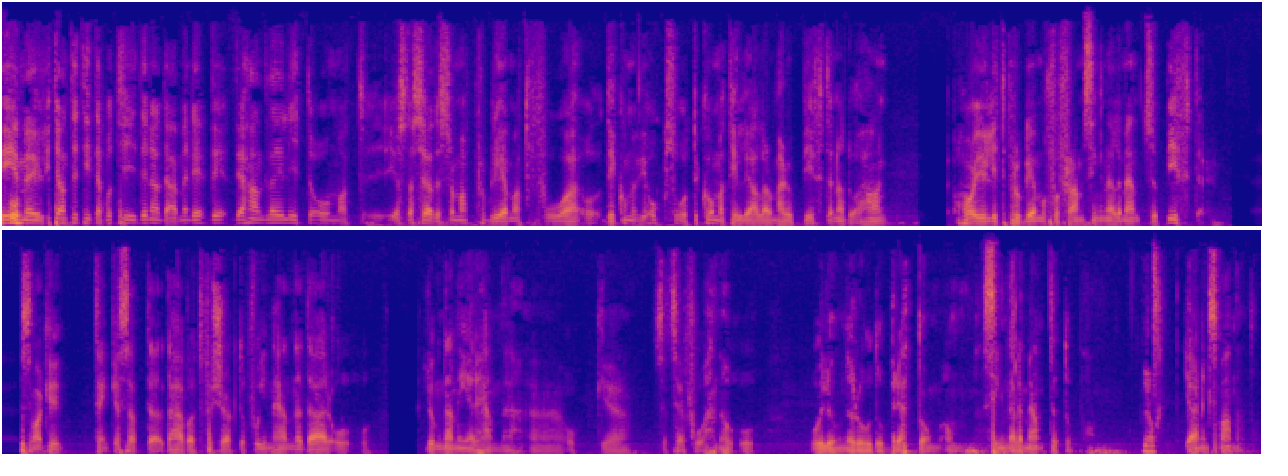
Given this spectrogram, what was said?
Det är möjligt. Jag har inte tittat på tiderna där, men det, det, det handlar ju lite om att Gösta Söderström har problem att få, och det kommer vi också återkomma till i alla de här uppgifterna då. Han har ju lite problem att få fram signalementsuppgifter. Så man kan ju tänka sig att det, det här var ett försök att få in henne där och, och lugna ner henne eh, och eh, så att säga få henne att och i lugn och ro då berätta om, om signalementet då på ja. gärningsmannen. Då.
